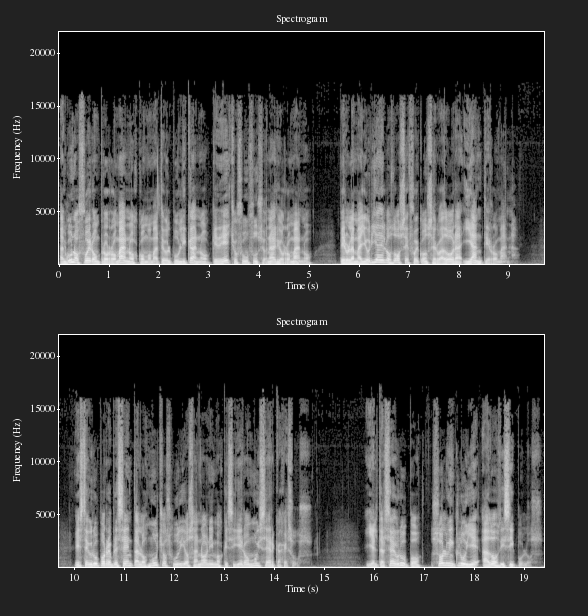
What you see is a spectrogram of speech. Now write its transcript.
algunos fueron proromanos como Mateo el Publicano, que de hecho fue un funcionario romano, pero la mayoría de los doce fue conservadora y antirromana. Este grupo representa a los muchos judíos anónimos que siguieron muy cerca a Jesús. Y el tercer grupo solo incluye a dos discípulos,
